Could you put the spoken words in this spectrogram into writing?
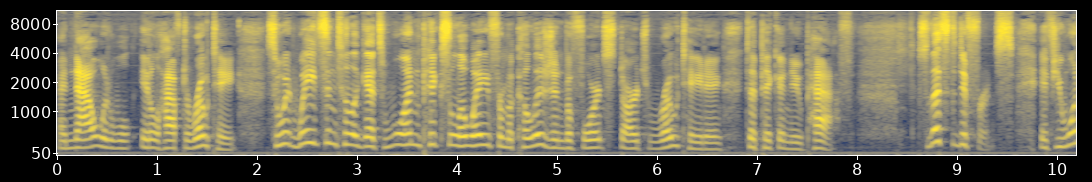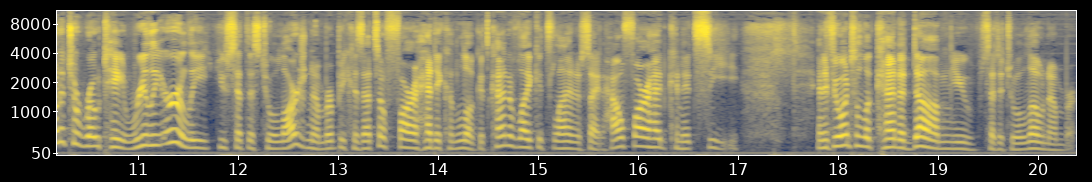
and now it will it'll have to rotate. So it waits until it gets one pixel away from a collision before it starts rotating to pick a new path. So that's the difference. If you want it to rotate really early, you set this to a large number because that's how far ahead it can look. It's kind of like its line of sight. How far ahead can it see? And if you want to look kind of dumb, you set it to a low number.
